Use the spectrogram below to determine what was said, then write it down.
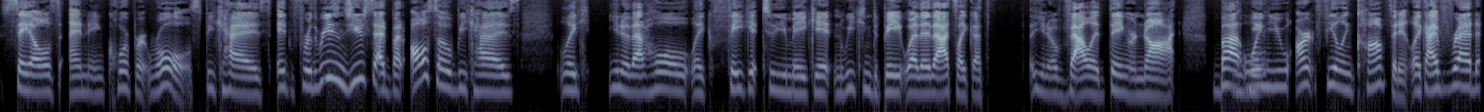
sales and in corporate roles because it for the reasons you said, but also because like, you know, that whole like fake it till you make it and we can debate whether that's like a you know, valid thing or not. But mm-hmm. when you aren't feeling confident, like I've read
